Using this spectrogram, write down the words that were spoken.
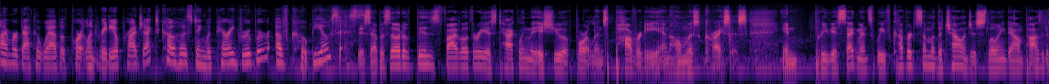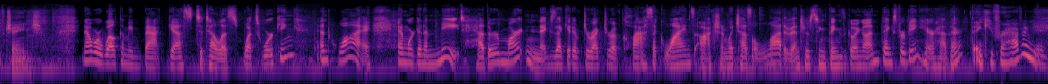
I'm Rebecca Webb of Portland Radio Project, co hosting with Perry Gruber of Copiosis. This episode of Biz 503 is tackling the issue of Portland's poverty and homeless crisis. In previous segments, we've covered some of the challenges slowing down positive change. Now we're welcoming back guests to tell us what's working and why. And we're going to meet Heather Martin, Executive Director of Classic Wines Auction, which has a lot of interesting things going on. Thanks for being here, Heather. Thank you for having me.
